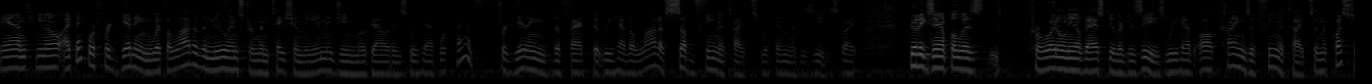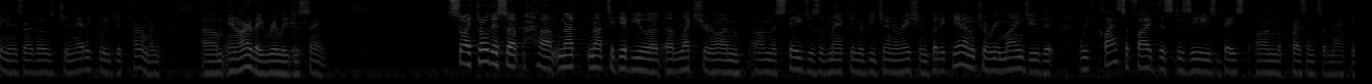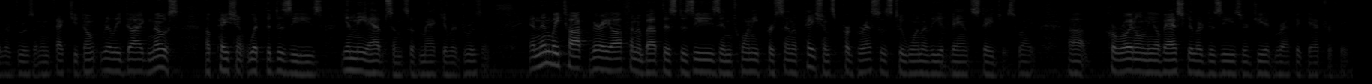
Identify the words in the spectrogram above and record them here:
And, you know, I think we're forgetting with a lot of the new instrumentation, the imaging modalities we have, we're kind of forgetting the fact that we have a lot of subphenotypes within the disease, right? Good example is choroidal neovascular disease. We have all kinds of phenotypes, and the question is are those genetically determined, um, and are they really the same? So I throw this up um, not, not to give you a, a, lecture on, on the stages of macular degeneration, but again to remind you that we've classified this disease based on the presence of macular drusen. In fact, you don't really diagnose a patient with the disease in the absence of macular drusen. And then we talk very often about this disease in 20% of patients progresses to one of the advanced stages, right? Uh, choroidal neovascular disease or geographic atrophy.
